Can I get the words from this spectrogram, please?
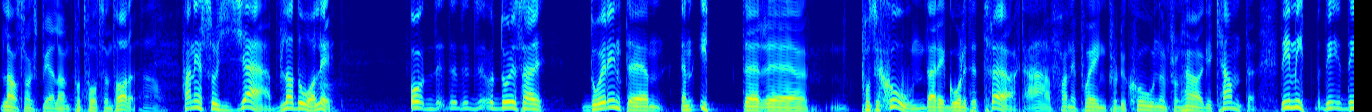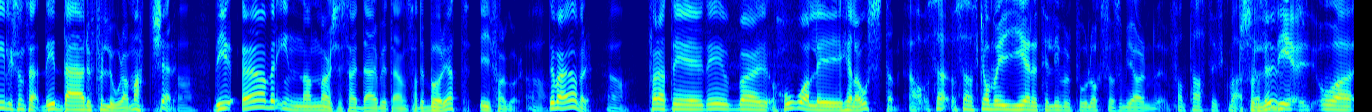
landslagsspelaren på 2000-talet. Ja. Han är så jävla dålig. Och, och då är det så här, då är det inte en, en ytterposition där det går lite trögt. Ah, fan är poängproduktionen från högerkanten. Det är, mitt, det, det är, liksom så här, det är där du förlorar matcher. Ja. Det är över innan Merseyside-derbyt ens hade börjat i förrgår. Ja. Det var över. Ja. För att det, det är bara hål i hela osten. Ja, och, sen, och sen ska man ju ge det till Liverpool också som gör en fantastisk match. Absolut. Alltså det, och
